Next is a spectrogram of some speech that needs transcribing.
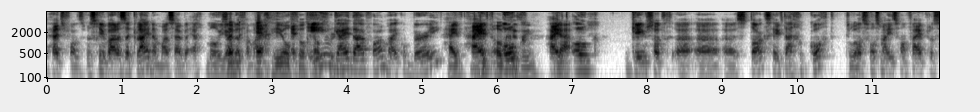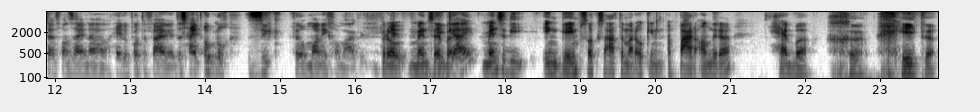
hedge funds. Misschien waren ze kleiner, maar ze hebben echt miljarden hebben gemaakt. echt heel en veel geld één guy daarvan, Michael Burry, Hij heeft dit ook gezien. Hij Ja. heeft ook GameStop stocks heeft hij gekocht. Klopt. was volgens mij iets van 5% van zijn hele portefeuille. Dus hij heeft ook nog ziek veel money gemaakt. Bro, En mensen, die hebben, guy, mensen die in GameStop zaten, maar ook in een paar andere, hebben gegeten.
